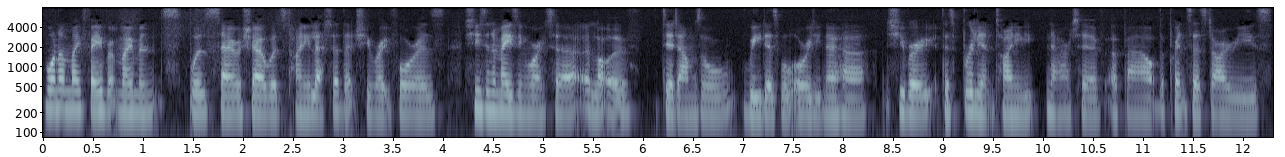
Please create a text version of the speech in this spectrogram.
one of my favourite moments was Sarah Sherwood's tiny letter that she wrote for us. She's an amazing writer. A lot of Dear Damsel readers will already know her. She wrote this brilliant tiny narrative about the Princess Diaries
